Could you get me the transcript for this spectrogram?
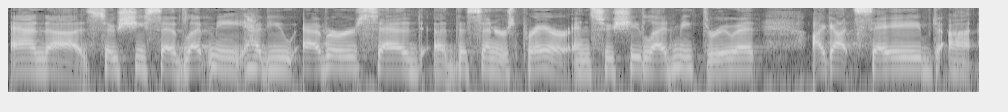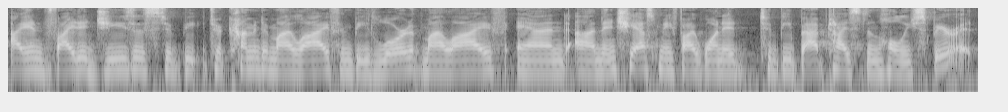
And uh, so she said, Let me, have you ever said uh, the sinner's prayer? And so she led me through it. I got saved. Uh, I invited Jesus to, be, to come into my life and be Lord of my life. And uh, then she asked me if I wanted to be baptized in the Holy Spirit.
